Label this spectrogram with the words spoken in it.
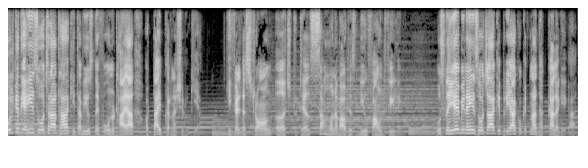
Pulkit यही सोच रहा था कि तभी उसने फ़ोन उठाया और टाइप करना शुरू किया। He felt a strong urge to tell someone about his new found feeling उसने ये भी नहीं सोचा कि प्रिया को कितना धक्का लगेगा।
